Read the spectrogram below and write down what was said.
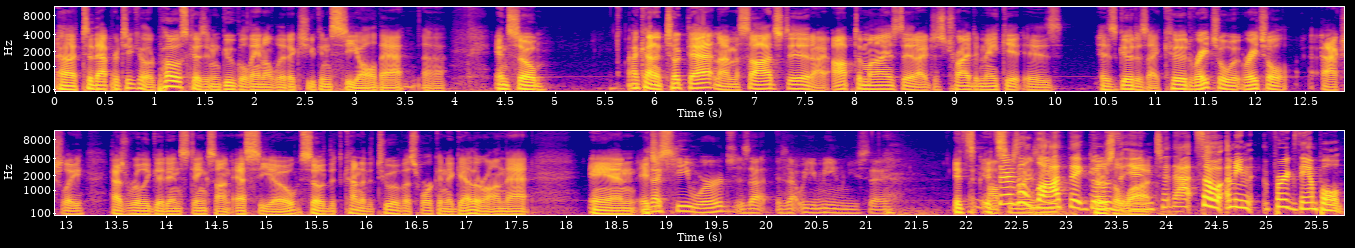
uh, to that particular post because in Google Analytics you can see all that. Uh, and so I kind of took that and I massaged it. I optimized it. I just tried to make it as as good as I could. Rachel Rachel actually has really good instincts on SEO, so the kind of the two of us working together on that. And Is it that just keywords? Is that is that what you mean when you say? It's it's there's a lot that goes lot. into that. So, I mean, for example,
